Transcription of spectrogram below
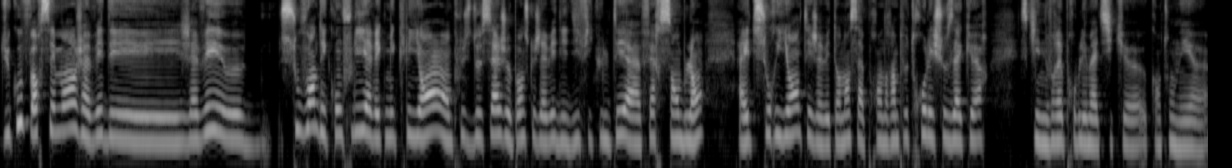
Du coup, forcément, j'avais des, j'avais euh, souvent des conflits avec mes clients. En plus de ça, je pense que j'avais des difficultés à faire semblant, à être souriante et j'avais tendance à prendre un peu trop les choses à cœur, ce qui est une vraie problématique euh, quand on est euh,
